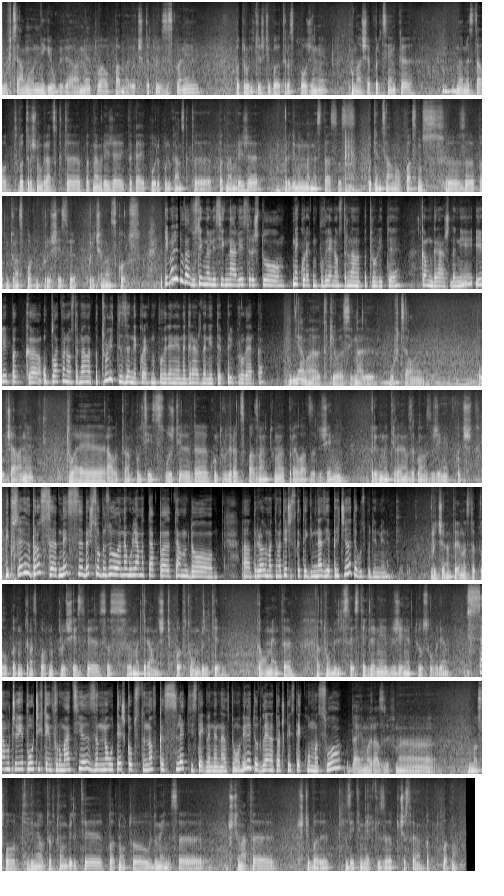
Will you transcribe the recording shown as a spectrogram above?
Официално не ги обявяваме. Това отпадна вече като изискване. Патрулите ще бъдат разположени по наша преценка на места от вътрешноградската пътна мрежа, така и по републиканската пътна мрежа, предимно на места с потенциална опасност за пътно-транспортни происшествия, причина скорост. Има ли до вас достигнали сигнали срещу некоректно поведение от страна на патрулите към граждани или пък оплакване от страна на патрулите за некоректно поведение на гражданите при проверка? Няма такива сигнали официални получаване. Това е работа на полицейски служители да контролират спазването на правилата за движение, регламентиране в закона за движение по пътищата. И последен въпрос. Днес беше се образувала една голяма тапа там до природо-математическата гимназия. Причината, господин Минев? Причината е настъпило пътно-транспортно происшествие с материални щити по автомобилите. Към момента автомобилите са изтегляни, движението е освободено. Само, че вие получихте информация за много тежка обстановка след изтегляне на автомобилите, от гледна точка изтекло масло. Да, има разлив на масло от един от автомобилите. Платното уведомени са общината. Ще бъде взети мерки за почистване на пътното платно.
